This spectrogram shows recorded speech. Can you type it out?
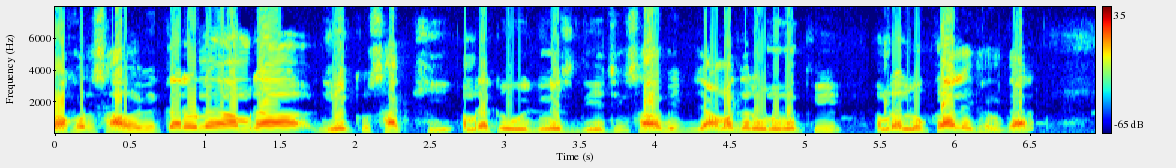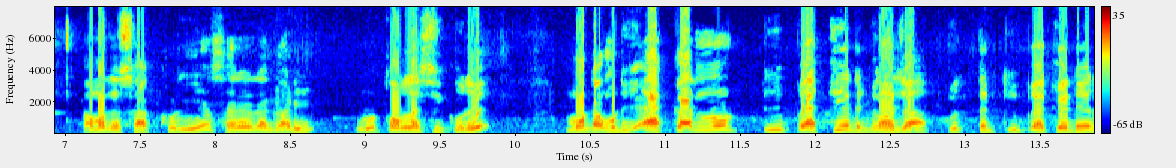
তখন স্বাভাবিক কারণে আমরা যেহেতু সাক্ষী আমরা একটু উইটনেস দিয়েছি। স্বাভাবিক যে আমাদের অনুমতি আমরা লোকাল এখানকার আমাদের সাক্ষ্য নিয়ে স্যারেরা গাড়ি পুরো তল্লাশি করে মোটামুটি একান্নটি প্যাকেট গাঁজা প্রত্যেকটি প্যাকেটের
